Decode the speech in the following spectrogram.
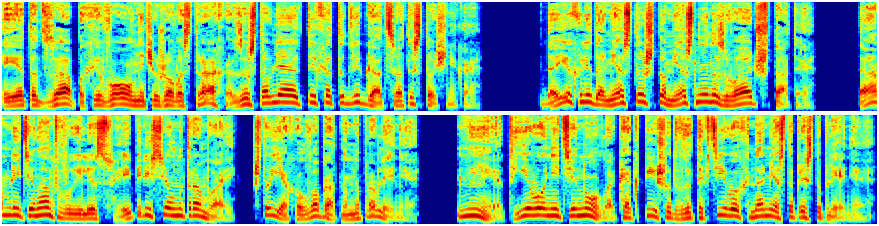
И этот запах и волны чужого страха заставляют их отодвигаться от источника. Доехали до места, что местные называют Штаты. Там лейтенант вылез и пересел на трамвай, что ехал в обратном направлении. Нет, его не тянуло, как пишут в детективах, на место преступления.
